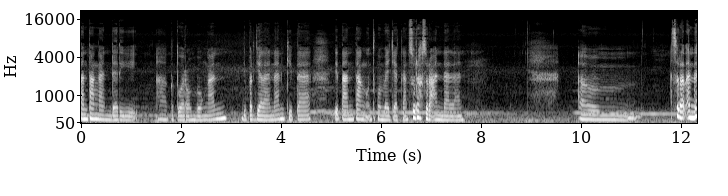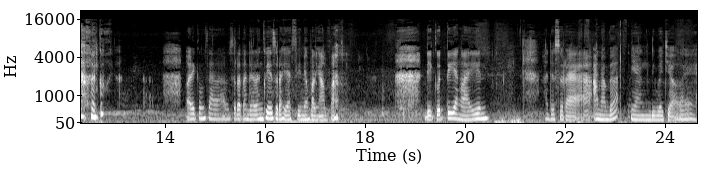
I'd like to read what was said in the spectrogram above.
tantangan dari uh, ketua rombongan di perjalanan kita ditantang untuk membacakan surah-surah andalan um, surat andalanku. Waalaikumsalam. Surat andalanku ya surah yasin yang paling apa? Diikuti yang lain. Ada surah anaba yang dibaca oleh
